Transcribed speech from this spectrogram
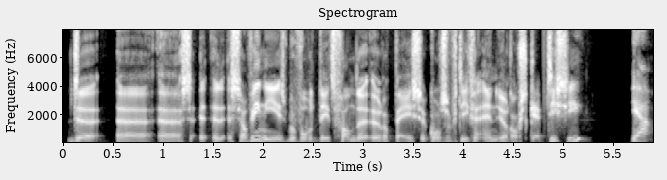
De, eh, Salvini is bijvoorbeeld lid van de Europese conservatieven en eurosceptici. Ja,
